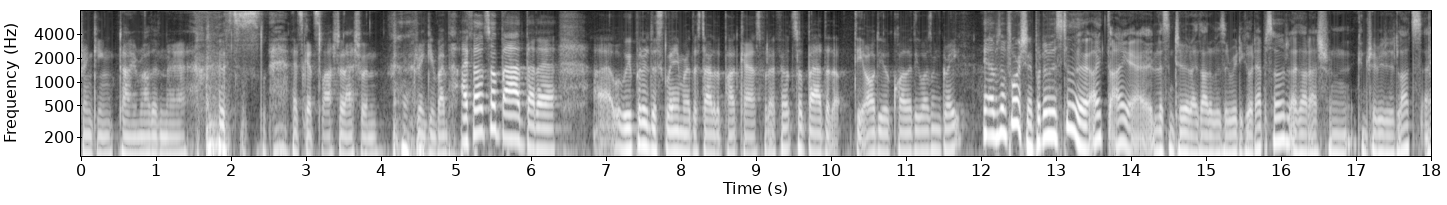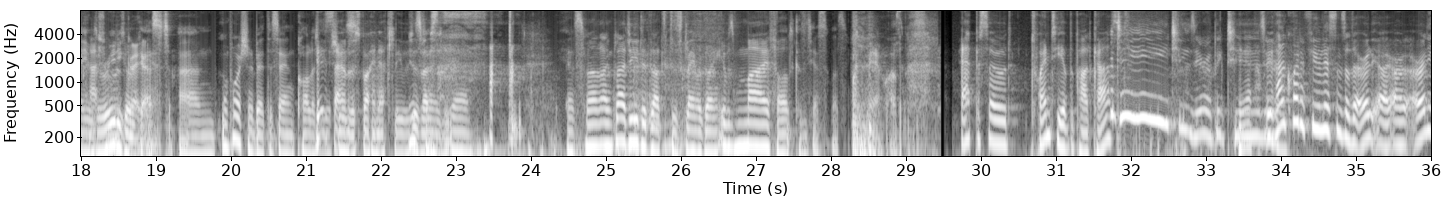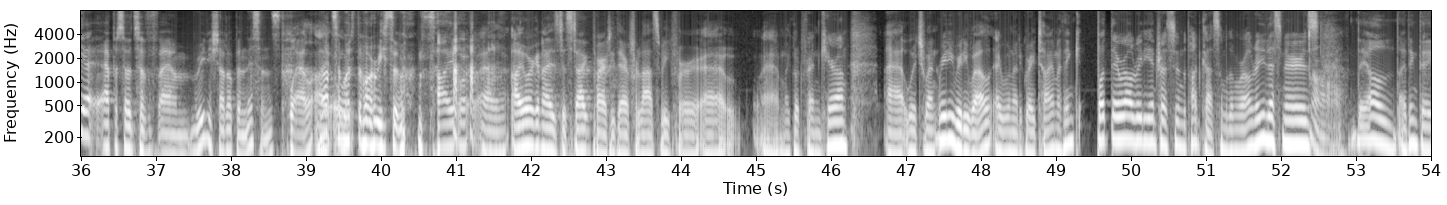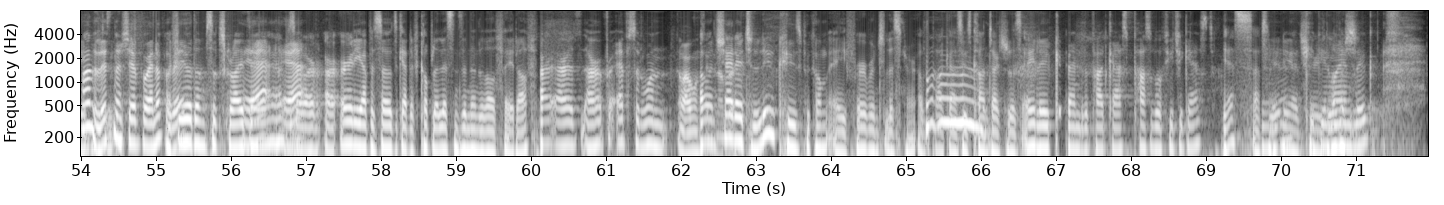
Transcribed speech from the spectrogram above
drinking time rather than a let's get sloshed at Ashwin drinking vibe. I felt so bad that uh, uh, we put a disclaimer at the start of the podcast, but I felt so bad that uh, the audio quality wasn't great. Yeah, it was unfortunate, but it was still. A, I I uh, listened to it. I thought it was a really good episode. I thought Ashwin contributed lots. And he was Ashwin a really was good great, guest. And unfortunate about the sound quality. His sound was fine actually. It was His just sound, yeah. yes. Well, I'm glad you did that disclaimer. Going. It was my fault because yes, it was. yeah, it was. Episode 20 of the podcast. Two, two zero, big two. Yeah, zero. we've had quite a few listens of the early. Our, our early episodes have um, really shot up in listens. well, Not so or- much the more recent ones. I or, well, I organised a stag party there for last week for uh, uh, my good friend Kieran, uh, which went really really well. Everyone had a great time, I think. But they were all really interested in the podcast. Some of them were already listeners. Aw. They all, I think they. Well, the listenership went up a A few of them subscribed Yeah, there. yeah. So our, our early episodes get a couple of listens and then they'll all fade off. Our, our, our for episode one oh I won't Oh, and shout out to Luke, who's become a fervent listener of the podcast, who's contacted us. Hey, Luke. friend of the podcast, possible future guest. Yes, absolutely. Yeah, I'd keep sure you in mind, it. Luke.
